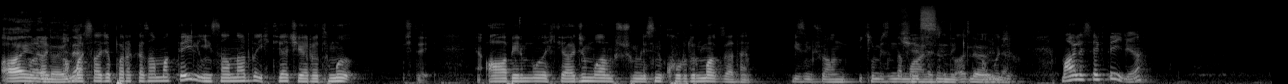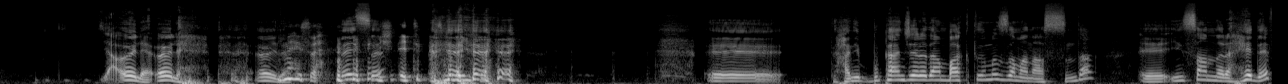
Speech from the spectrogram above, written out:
Aynen Para- öyle. Amaç sadece para kazanmak değil, insanlarda ihtiyaç yaratımı işte yani, aa benim buna ihtiyacım varmış cümlesini kurdurmak zaten bizim şu an ikimizin de maalesef Kesinlikle amacı. Maalesef değil ya. Ya öyle öyle. öyle. Neyse. Neyse. İşin etik kısmı değil. Ee, hani bu pencereden baktığımız zaman aslında e, insanlara hedef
